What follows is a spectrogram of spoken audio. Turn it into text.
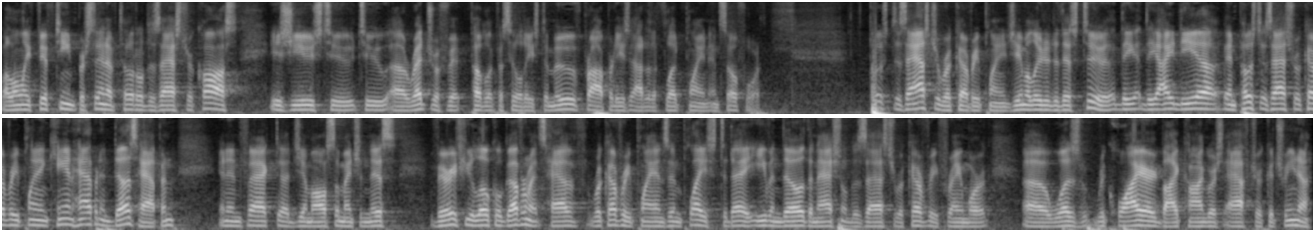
while only 15% of total disaster costs, is used to, to uh, retrofit public facilities, to move properties out of the floodplain and so forth. Post-disaster recovery planning, Jim alluded to this too. The, the idea, and post-disaster recovery planning can happen and does happen, and in fact, uh, Jim also mentioned this, very few local governments have recovery plans in place today, even though the National Disaster Recovery Framework uh, was required by Congress after Katrina.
